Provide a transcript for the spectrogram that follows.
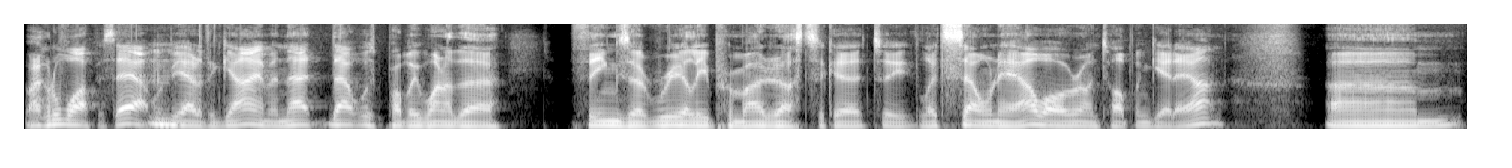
like it'll wipe us out. We'd be out of the game, and that that was probably one of the things that really promoted us to to let's sell now while we're on top and get out. Um,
